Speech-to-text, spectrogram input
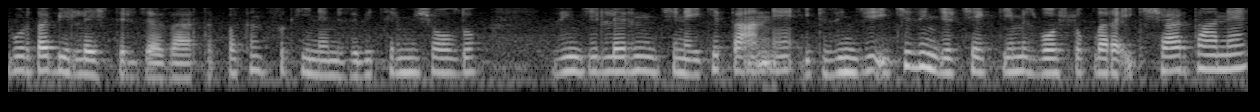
Burada birleştireceğiz artık. Bakın sık iğnemizi bitirmiş olduk. Zincirlerin içine iki tane, iki zincir, iki zincir çektiğimiz boşluklara ikişer tane,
